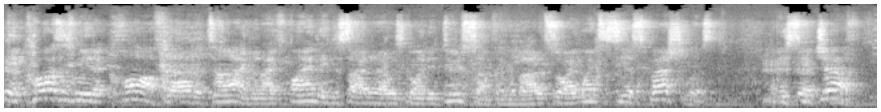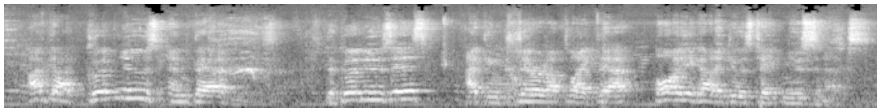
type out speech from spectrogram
it causes me to cough all the time, and I finally decided I was going to do something about it, so I went to see a specialist. And he said, Jeff, I've got good news and bad news. The good news is, I can clear it up like that. All you gotta do is take Mucinex.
